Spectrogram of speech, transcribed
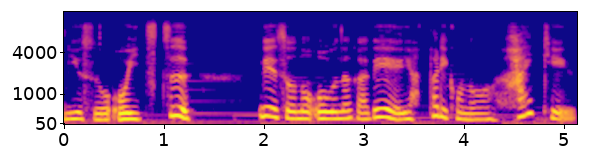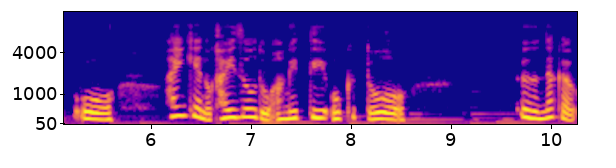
ニュースを追いつつ、で、その追う中で、やっぱりこの背景を、背景の解像度を上げておくと、うん、なんか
